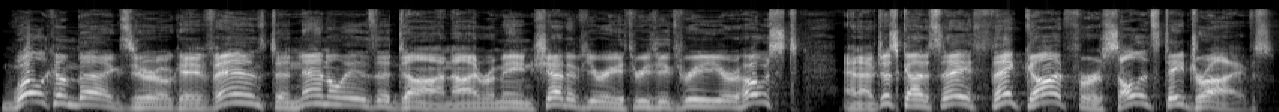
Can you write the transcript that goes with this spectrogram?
Welcome back, Zero K fans, to Nanoliza Dawn. I remain Shadow Fury 333, your host, and I've just got to say, thank God for solid state drives.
